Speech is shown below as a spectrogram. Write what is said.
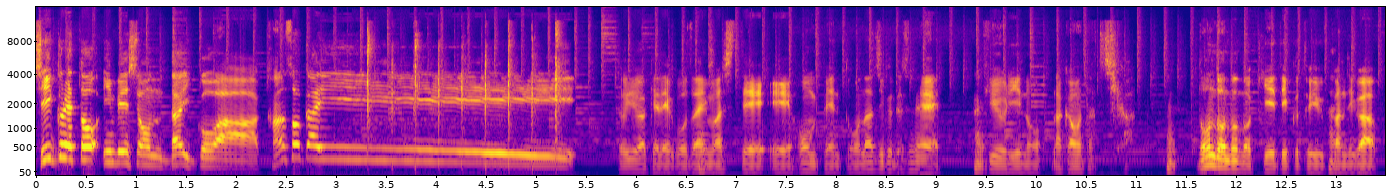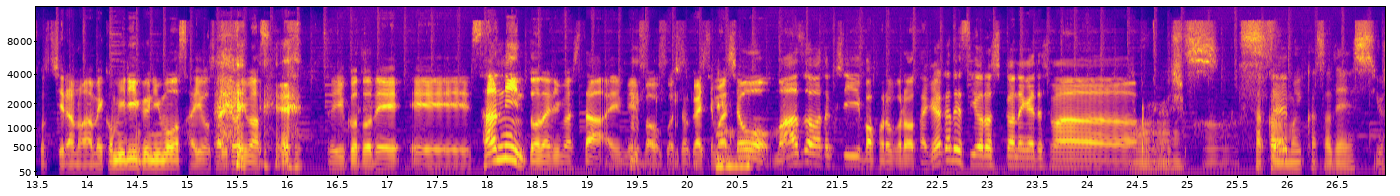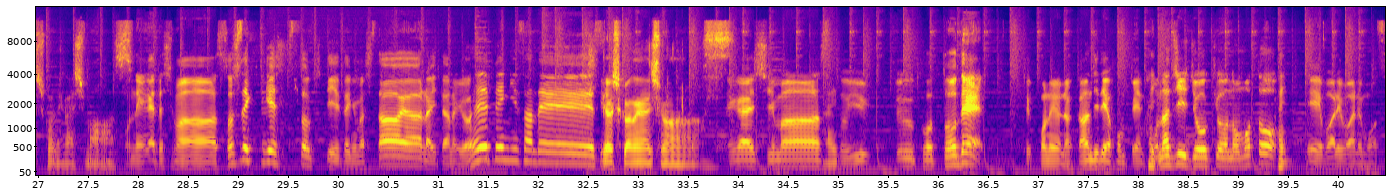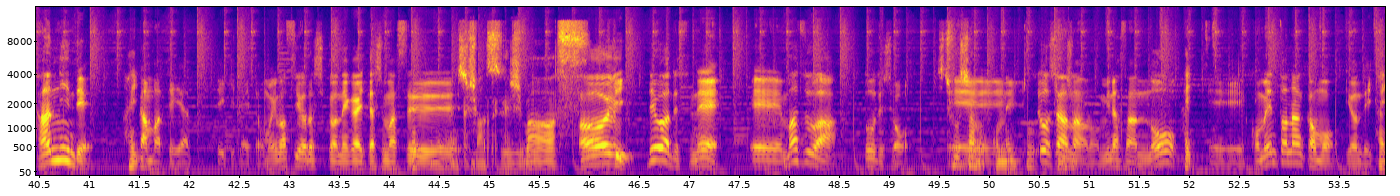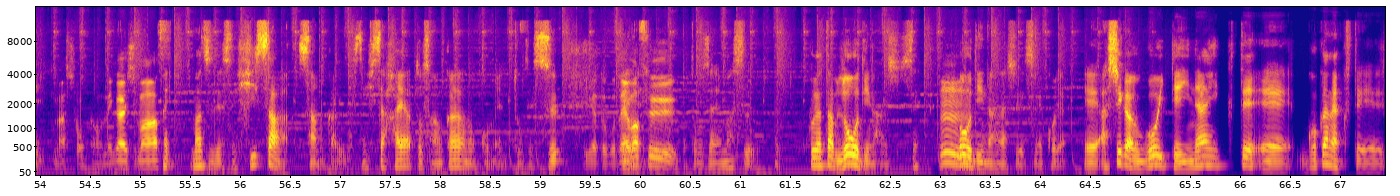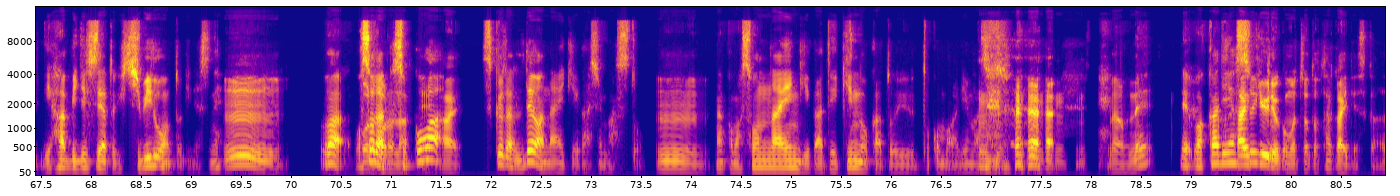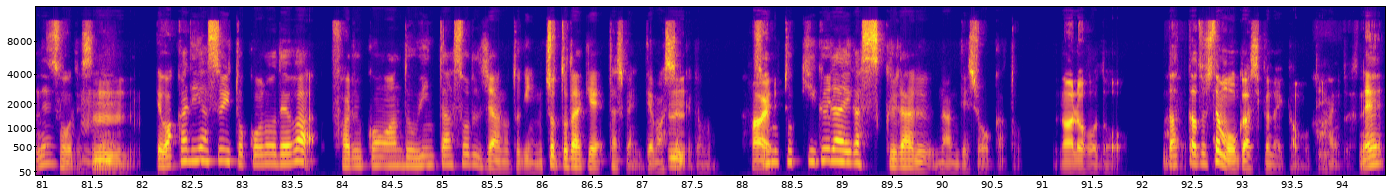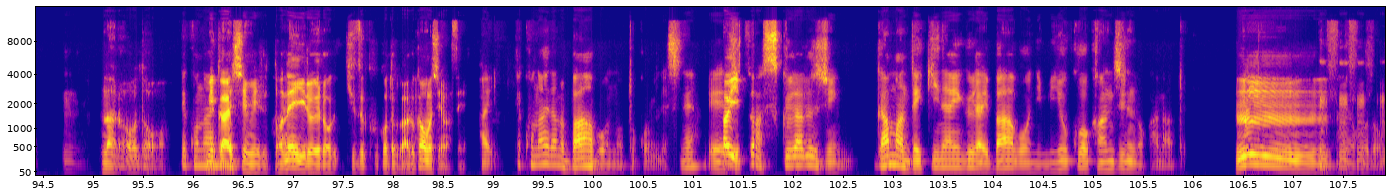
シークレットインベンション第5話感想会。というわけでございまして、えー本編と同じくですね、はいフューリーの仲間たちがはいどんどんどんどん消えていくという感じが、こちらのアメコミリーグにも採用されております。ということで、え3人となりました、えーメンバーをご紹介しましょう。まずは私、バッファローゴロ竹中です。よろしくお願いいたします。お願いします高野のいかさです。よろしくお願いしますお。願いいたします。そしてゲスト来ていただきました、ライターのヨヘイペンギンさんです。よろしくお願いします。お願いします。はいということで、このような感じで本編と同じ状況のもと、はいえー我々も3人ではい。頑張ってやっていきたいと思います。よろしくお願いいたします。はいお願いよしますろしくお願いします。はい。ではですね、えーまずはどうでしょう。視聴者のコメント。えー視聴者の皆さんの、はいえーコメントなんかも読んでいきましょうか。お願いします。はい、まずですね、ひささんからですね、ひさはやとさんからのコメントです。あありがとうございます。りがとうございます。これは多分ローディの話ですね。うんローディの話ですね、これ。えー足が動いていなくて、えー動かなくて、リハビリしてた時、 Civil War の時ですね。うん。は、おそらくそこははい。スクラルではない気がしますと。うん。なんかまあそんな演技ができるのかというところもありますし。なるほどね。で、わかりやすい。耐久力もちょっと高いですからね。そうですね。うん。で、わかりやすいところでは、ファルコンウィンターソルジャーの時にもちょっとだけ確かに出ましたけども、はいその。時ぐらいがスクラルなんでしょうかと。なるほど。はいだったとしてもおかしくないかもということですね。うんなるほど。で、この間の見返してみるとね、いろいろ気づくことがあるかもしれません。はい。で、この間のバーボンのところですね。えーはい実はスクラル人、我慢できないぐらいバーボンに魅力を感じるのかなと。うーん。なるほど。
